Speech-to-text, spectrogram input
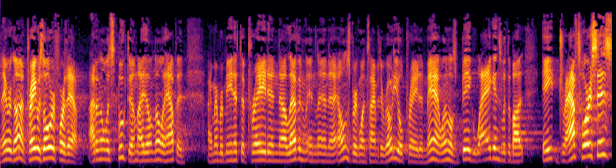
They were gone. Parade was over for them. I don't know what spooked them. I don't know what happened. I remember being at the parade in uh, Levin in, in uh, Ellensburg one time at the rodeo parade, and man, one of those big wagons with about eight draft horses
